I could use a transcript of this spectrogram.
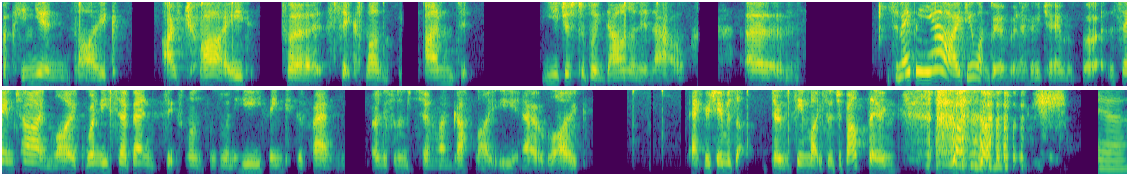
opinions. Like I've tried for six months, and you're just doubling down on it now. Um, so maybe yeah, I do want a bit of an echo chamber, but at the same time, like when he said Ben six months was when he thinks a friend, only for them to turn around and gaslight you, you know, like echo chambers don't seem like such a bad thing. yeah.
